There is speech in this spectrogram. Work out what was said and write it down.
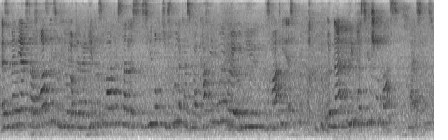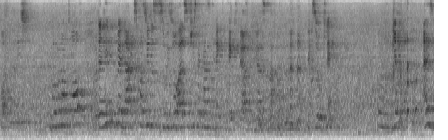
also wenn du jetzt davor sitzt und du auf dein Ergebnis wartest, dann ist es hier noch zu früh, da kannst du noch einen Kaffee holen oder irgendwie ein Smarty essen. Und dann, hier passiert schon was, meistens, hoffentlich kommen wir noch drauf. Und da hinten, wenn gar nichts passiert ist, ist sowieso alles so schießt, dann kannst du direkt wegwerfen, die ganze Sache. So, klick. Ja, also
